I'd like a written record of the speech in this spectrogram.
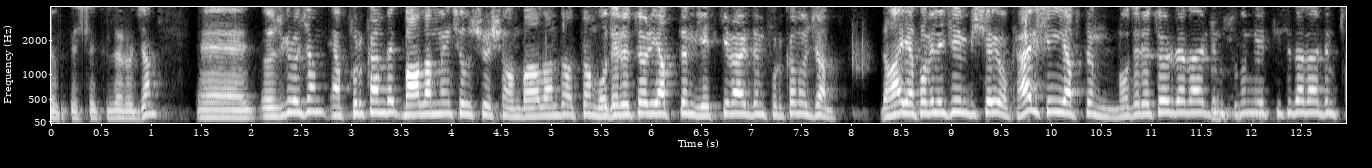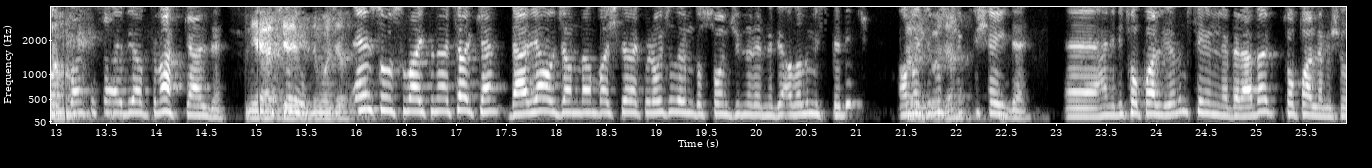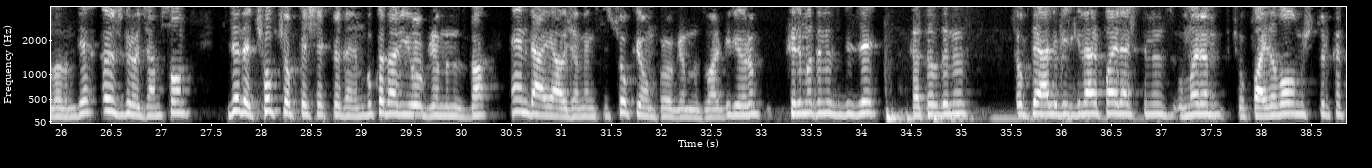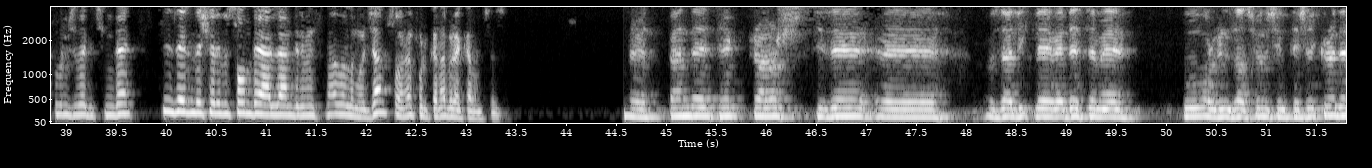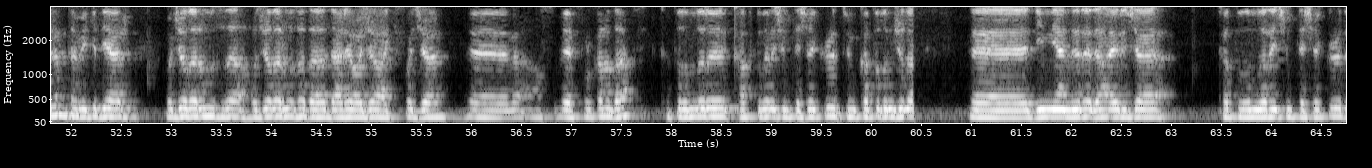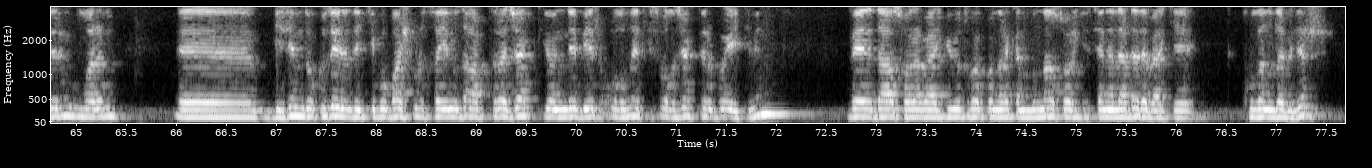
Çok teşekkürler hocam. Ee, Özgür hocam, yani Furkan da bağlanmaya çalışıyor şu an. Bağlandı hatta moderatör yaptım, yetki verdim Furkan hocam. Daha yapabileceğim bir şey yok. Her şeyi yaptım. Moderatör de verdim, sunum yetkisi de verdim, toplantı sahibi yaptım. Ah geldi. Nihayet gelebildim hocam. En son slaytını açarken Derya hocamdan başlayarak böyle hocalarım da son cümlelerini bir alalım istedik. Amacımız çünkü şeydi. e, hani bir toparlayalım seninle beraber toparlamış olalım diye. Özgür hocam son size de çok çok teşekkür ederim. Bu kadar programınızda hem Derya hocam hem siz çok yoğun programınız var biliyorum. Kırmadınız bizi, katıldınız. Çok değerli bilgiler paylaştınız. Umarım çok faydalı olmuştur katılımcılar için de. Sizlerin de şöyle bir son değerlendirmesini alalım hocam. Sonra Furkan'a bırakalım sözü. Evet, ben de tekrar size e, özellikle ve DESEM'e bu organizasyon için teşekkür ederim. Tabii ki diğer hocalarımız da, hocalarımıza da Derya Hoca, Akif Hoca e, ve, ve Furkan'a da katılımları, katkıları için teşekkür ederim. Tüm katılımcılar, e, dinleyenlere de ayrıca katılımları için teşekkür ederim. Umarım e, bizim 9 Eylül'deki bu başvuru sayımızı arttıracak yönde bir olumlu etkisi olacaktır bu eğitimin ve daha sonra belki YouTube'a konularak hani bundan sonraki senelerde de belki kullanılabilir.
